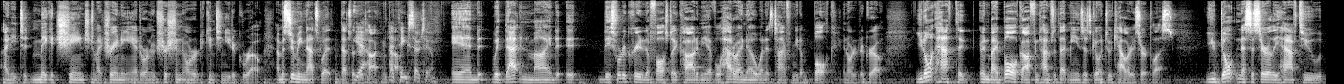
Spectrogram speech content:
I need to make a change to my training and or nutrition in order to continue to grow. I'm assuming that's what that's what yeah, they're talking about. I think so too. And with that in mind, it, they sort of created a false dichotomy of well, how do I know when it's time for me to bulk in order to grow? You don't have to, and by bulk, oftentimes what that means is go into a calorie surplus. You don't necessarily have to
